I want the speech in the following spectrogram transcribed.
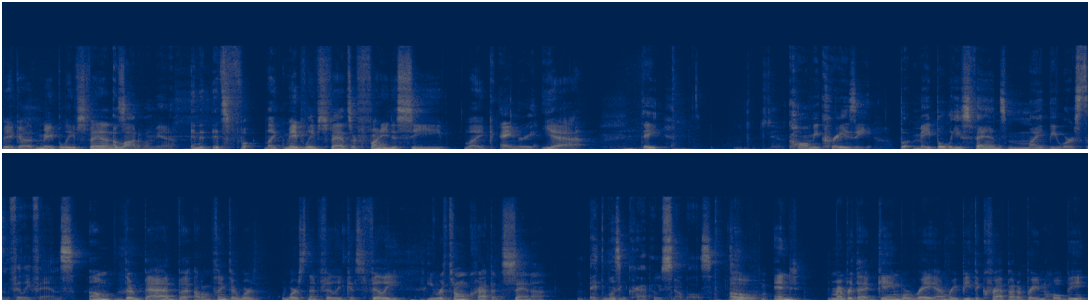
big uh, Maple Leafs fans. A lot of them, yeah. And it, it's fu- like Maple Leafs fans are funny to see, like angry. Yeah, they call me crazy, but Maple Leafs fans might be worse than Philly fans. Um, they're bad, but I don't think they're worse worse than Philly because Philly, you were throwing crap at Santa it wasn't crap. It was snowballs. Oh, and remember that game where Ray Emery beat the crap out of Braden Holtby?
